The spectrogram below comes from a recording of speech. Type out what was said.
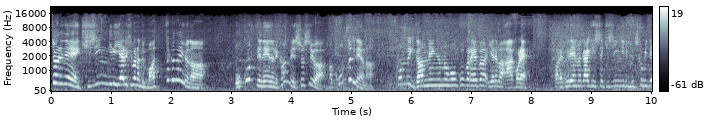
当にね鬼人切りやる暇なんて全くないよな。怒ってねえのに勘弁してほしいわ。まあこの時だよな。この時顔面の方向からやればやればあこれ。これフレーム回避して鬼神切りぶち込みで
